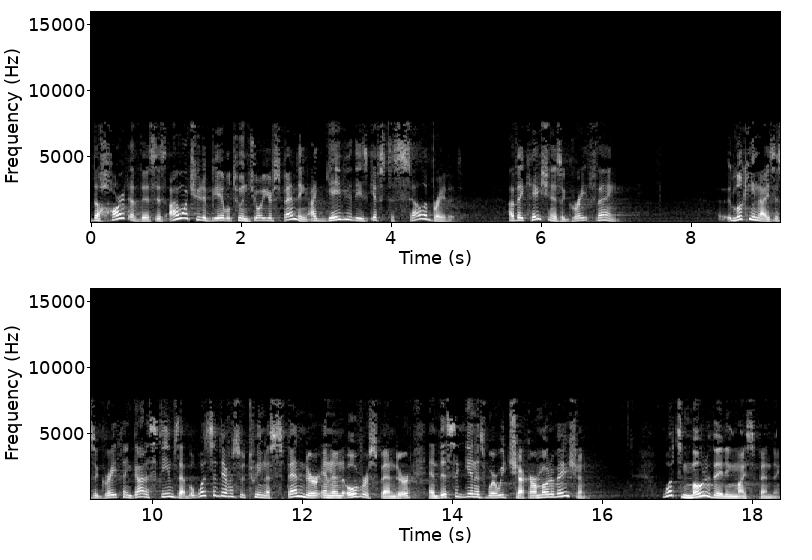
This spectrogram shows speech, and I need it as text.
the heart of this is I want you to be able to enjoy your spending. I gave you these gifts to celebrate it. A vacation is a great thing looking nice is a great thing. God esteems that. But what's the difference between a spender and an overspender? And this again is where we check our motivation. What's motivating my spending?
